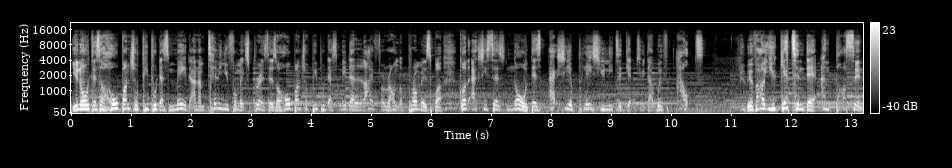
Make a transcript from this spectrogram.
you know, there's a whole bunch of people that's made, and I'm telling you from experience, there's a whole bunch of people that's made their life around the promise. But God actually says, no, there's actually a place you need to get to that without, without you getting there and passing.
